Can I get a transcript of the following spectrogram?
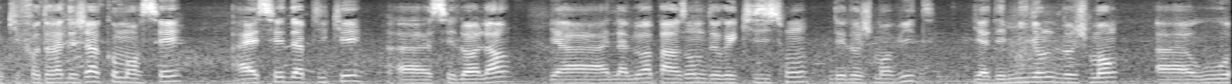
Donc il faudrait déjà commencer à essayer d'appliquer euh, ces lois-là. Il y a la loi, par exemple, de réquisition des logements vides. Il y a des millions de logements euh, ou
